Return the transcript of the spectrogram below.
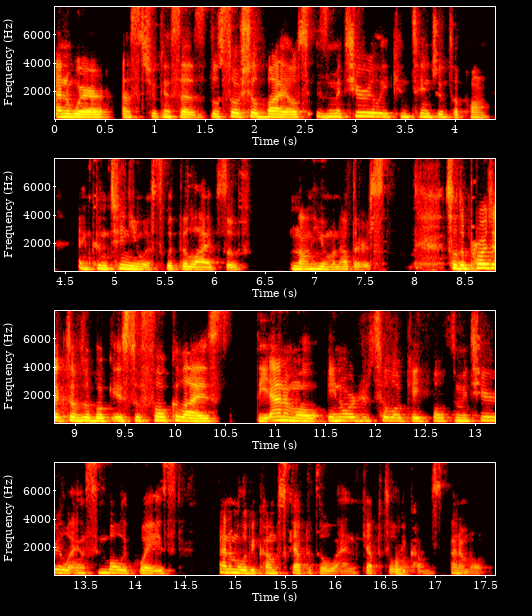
and where, as Shukin says, the social bios is materially contingent upon and continuous with the lives of non-human others. So the project of the book is to focalize the animal in order to locate both the material and symbolic ways animal becomes capital and capital becomes animal.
